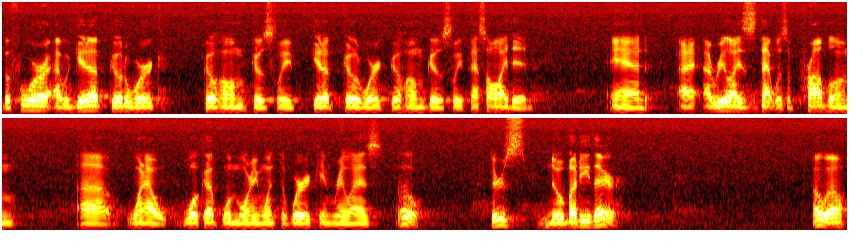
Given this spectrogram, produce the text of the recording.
before I would get up, go to work, go home, go to sleep, get up, go to work, go home, go to sleep. That's all I did. And I, I realized that was a problem uh, when I woke up one morning, went to work, and realized, oh, there's nobody there. Oh well.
